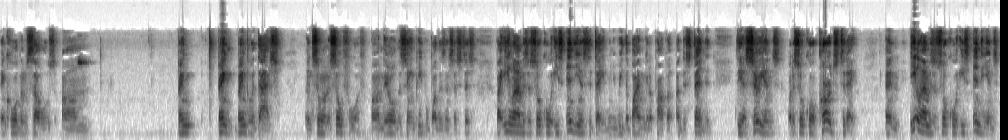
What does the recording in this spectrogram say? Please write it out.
and call themselves um, Bang, Bang, Bangladesh and so on and so forth. Um, they're all the same people, brothers and sisters. But Elam is the so-called East Indians today. When you read the Bible and get a proper understanding, the Assyrians are the so-called Kurds today, and Elam is the so-called East Indians.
